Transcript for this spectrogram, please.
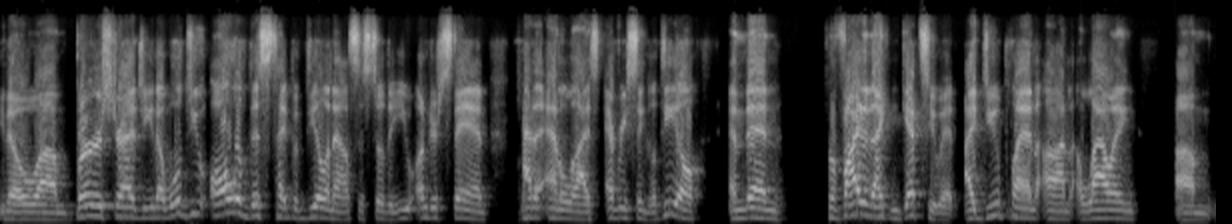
you know, um, BRRRR strategy. You know, we'll do all of this type of deal analysis so that you understand how to analyze every single deal. And then, provided I can get to it, I do plan on allowing um,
